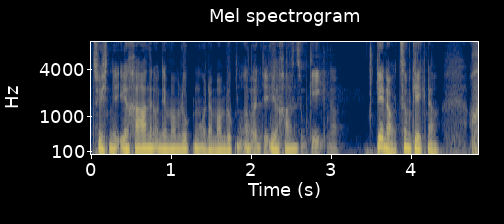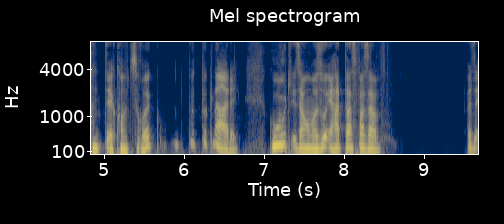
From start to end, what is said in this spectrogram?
zwischen den Iranern und den Mamluken oder Mamluken Aber und definitiv Iran. zum Gegner. Genau, zum Gegner. Und der kommt zurück und wird begnadigt. Gut, sagen wir mal so, er hat das, was er. Also,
